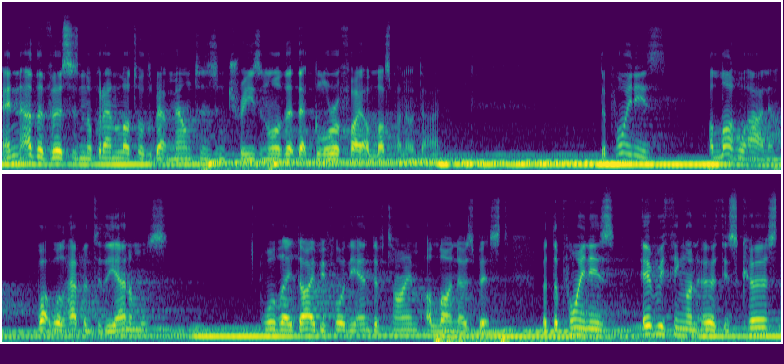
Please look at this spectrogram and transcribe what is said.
And other verses in the Quran, Allah talks about mountains and trees and all that that glorify Allah subhanahu wa ta'ala. The point is, Allahu A'lam, what will happen to the animals? Will they die before the end of time? Allah knows best. But the point is, everything on earth is cursed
